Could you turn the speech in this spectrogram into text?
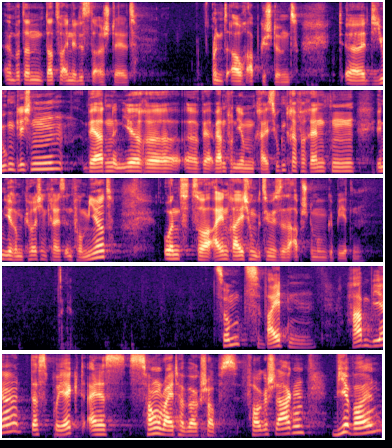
äh, wird dann dazu eine Liste erstellt und auch abgestimmt. Äh, die Jugendlichen werden, in ihre, äh, werden von ihrem Kreisjugendreferenten in ihrem Kirchenkreis informiert und zur Einreichung bzw. Abstimmung gebeten. Zum Zweiten haben wir das Projekt eines Songwriter-Workshops vorgeschlagen. Wir wollen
